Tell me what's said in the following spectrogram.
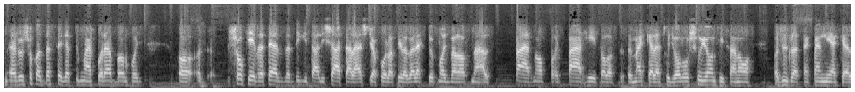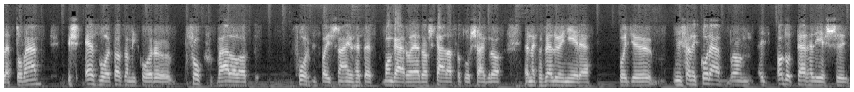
erről sokat beszélgettünk már korábban, hogy a, a sok évre tervezett digitális átállás gyakorlatilag a legtöbb nagyvállalatnál pár nap vagy pár hét alatt meg kellett, hogy valósuljon, hiszen a, az üzletnek mennie kellett tovább, és ez volt az, amikor sok vállalat fordítva is rájöhetett magára erre a skálázhatóságra, ennek az előnyére, hogy hiszen egy korábban egy adott terhelési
